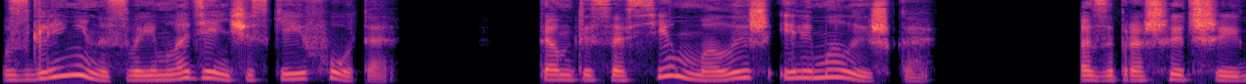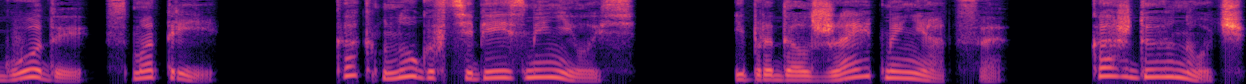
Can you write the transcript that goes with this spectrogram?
Взгляни на свои младенческие фото. Там ты совсем малыш или малышка. А за прошедшие годы смотри, как много в тебе изменилось. И продолжает меняться. Каждую ночь.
